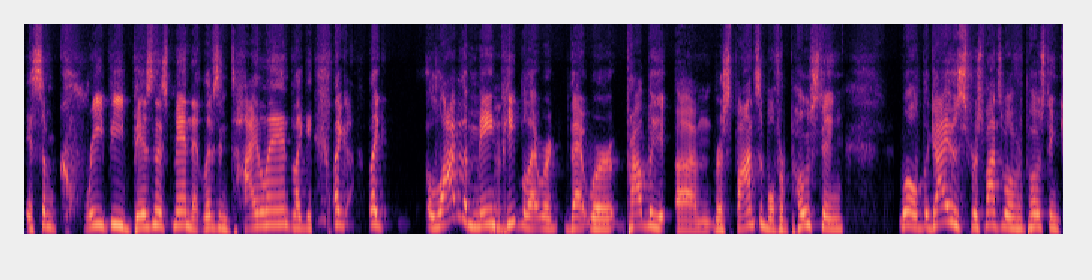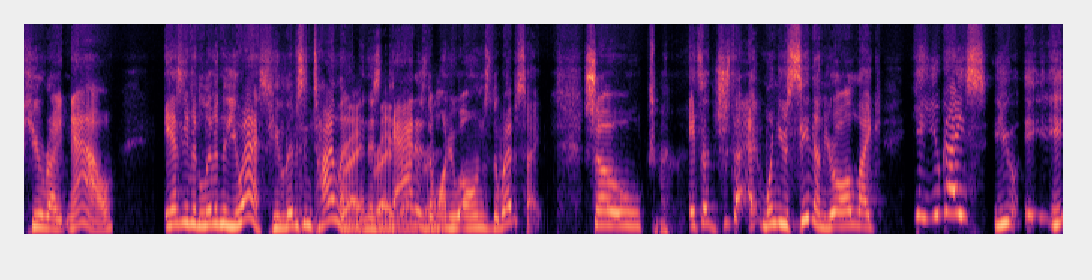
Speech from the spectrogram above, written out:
is some creepy businessman that lives in Thailand like like like a lot of the main Hmm. people that were that were probably um responsible for posting well the guy who's responsible for posting Q right now he doesn't even live in the US. He lives in Thailand, Right, and his right, dad right, is the one who owns the website. So it's a, just a, when you see them, you're all like, "Yeah, you guys, you i i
